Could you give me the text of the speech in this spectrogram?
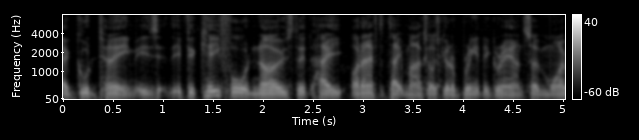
a good team is if your key forward knows that, hey, I don't have to take marks, I just got to bring it to ground. So my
